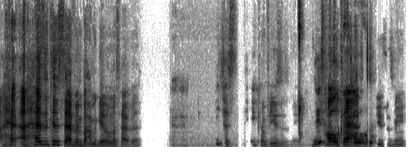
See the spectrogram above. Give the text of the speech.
A, a, hesitant seven, but I'm gonna give him a 7 mm-hmm. He just he confuses me. These whole cast so, confuses me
